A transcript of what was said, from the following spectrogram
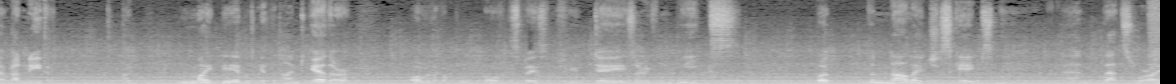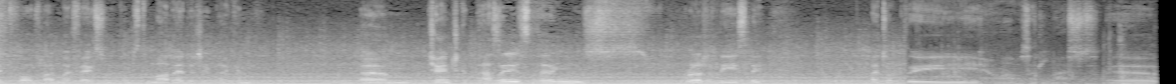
I've got neither. I might be able to get the time together over the couple, over the space of a few days or even weeks, but the knowledge escapes me, and that's where I fall flat on my face when it mod editing. I can um, change capacities and things relatively easily. I took the what was that last uh,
